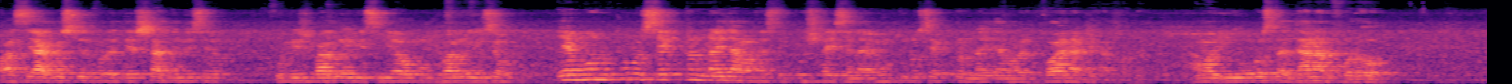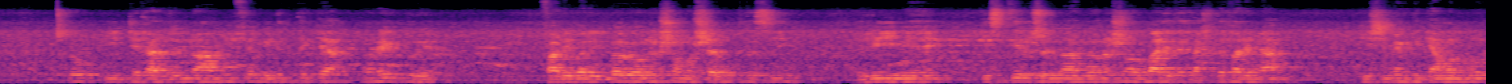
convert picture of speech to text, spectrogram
পাঁচই আগস্টের পরে দেশ স্বাধীন হয়েছে পুলিশ ভালো হয়ে গেছে অমুক ভালো হয়ে গেছে এমন কোনো সেক্টর নাই যে আমার কাছে পুষটাইছে না, এমন কোনো সেক্টর নাই যে আমার হয় না টেকা পাবে আমার এই অবস্থা জানার পরেও তো এই টেকার জন্য আমি ফ্যামিলির থেকে অনেক দূরে। পারিবারিকভাবে অনেক সমস্যায় ভুগতেছি। ঋণে, কিস্তির জন্য আমি অনেক সময় বাড়িতে থাকতে পারি না। কৃষি ব্যাংক থেকে আমার লোন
